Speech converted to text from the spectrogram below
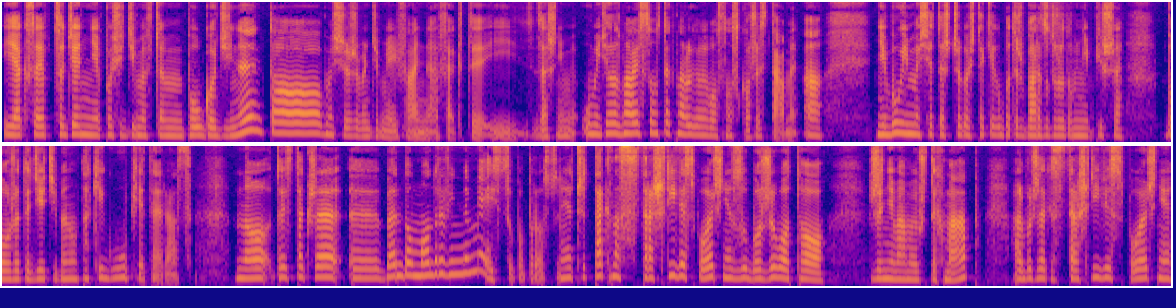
I jak sobie codziennie posiedzimy w tym pół godziny, to myślę, że będziemy mieli fajne efekty i zaczniemy umieć rozmawiać z tą technologią i mocno skorzystamy. A nie bójmy się też czegoś takiego, bo też bardzo dużo do mnie pisze, Boże, te dzieci będą takie głupie teraz. No, to jest tak, że y, będą mądre w innym miejscu po prostu. Nie? Czy tak nas straszliwie społecznie zubożyło to, że nie mamy już tych map, albo czy tak straszliwie społecznie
